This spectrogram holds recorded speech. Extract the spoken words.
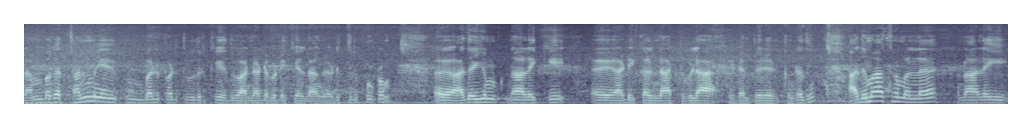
நம்பகத்தன்மையை வலுப்படுத்துவதற்கு எதுவான நடவடிக்கைகள் நாங்கள் எடுத்திருக்கின்றோம். அதையும் நாளைக்கு அடிக்கல் நாட்டு விழா இடம்பெற இருக்கின்றது. அது மாத்திரமல்ல நாளை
